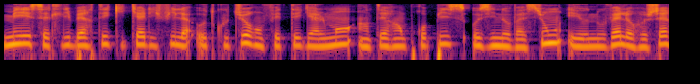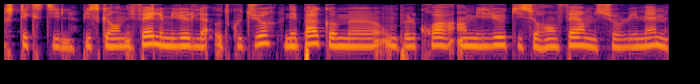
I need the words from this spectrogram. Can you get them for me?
mais cette liberté qui qualifie la haute couture en fait également un terrain propice aux innovations et aux nouvelles recherches textiles, puisque en effet le milieu de la haute couture n'est pas comme euh, on peut le croire un milieu qui se renferme sur lui-même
